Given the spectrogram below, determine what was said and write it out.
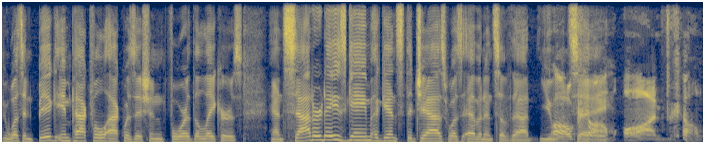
was a big impactful acquisition for the Lakers, and Saturday's game against the Jazz was evidence of that, you oh, would say, Oh, "Come on, come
